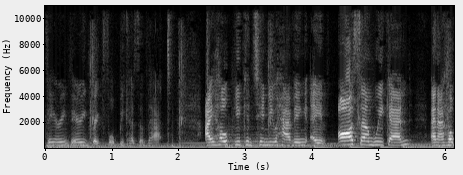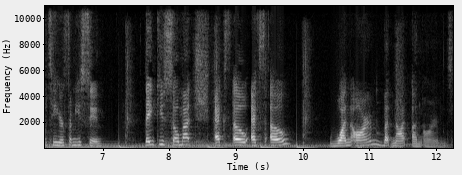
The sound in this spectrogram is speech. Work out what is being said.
very, very grateful because of that. I hope you continue having an awesome weekend, and I hope to hear from you soon. Thank you so much, XOXO. One arm, but not unarmed.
